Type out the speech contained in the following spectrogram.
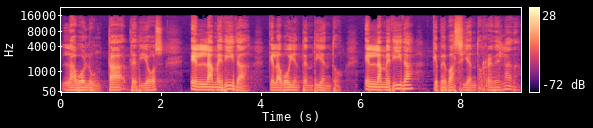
la voluntad de Dios en la medida que la voy entendiendo, en la medida que me va siendo revelada.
